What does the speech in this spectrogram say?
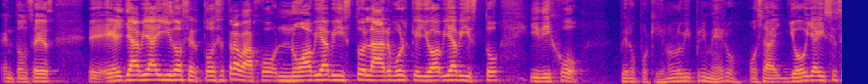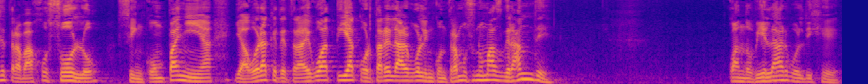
Entonces, eh, él ya había ido a hacer todo ese trabajo, no había visto el árbol que yo había visto y dijo, pero porque yo no lo vi primero. O sea, yo ya hice ese trabajo solo, sin compañía, y ahora que te traigo a ti a cortar el árbol, encontramos uno más grande. Cuando vi el árbol dije,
